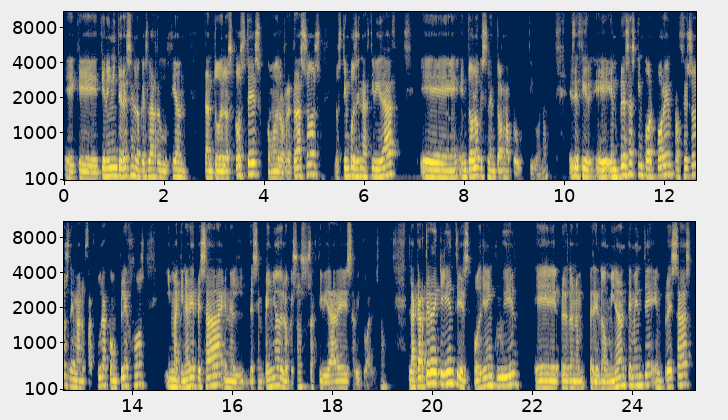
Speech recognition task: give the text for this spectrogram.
eh, que tienen interés en lo que es la reducción tanto de los costes como de los retrasos, los tiempos de inactividad, eh, en todo lo que es el entorno productivo. Es decir, empresas que incorporen procesos de manufactura complejos y maquinaria pesada en el desempeño de lo que son sus actividades habituales. La cartera de clientes podría incluir eh, predominantemente empresas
